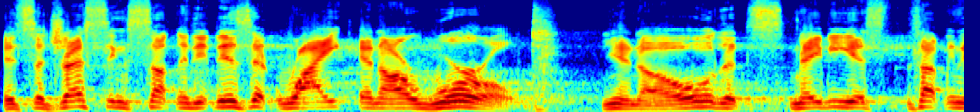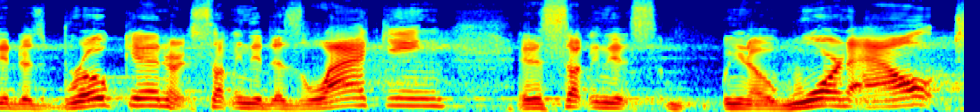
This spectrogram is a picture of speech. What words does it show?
It's addressing something that isn't right in our world. You know, that's maybe it's something that is broken or it's something that is lacking. It is something that's, you know, worn out.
